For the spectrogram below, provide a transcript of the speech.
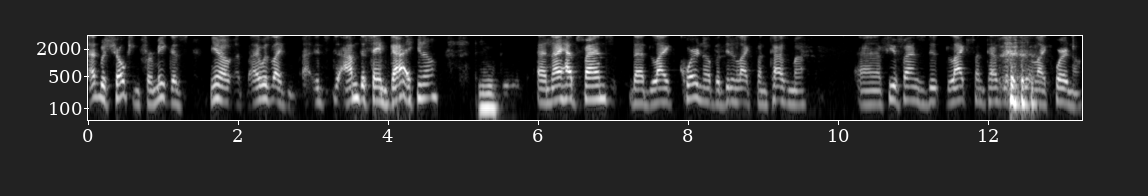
that was shocking for me because you know I was like it's I'm the same guy, you know, Mhm. and I had fans that liked Cuerno but didn't like Fantasma, and a few fans did like Fantasma but didn't like Cuerno,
